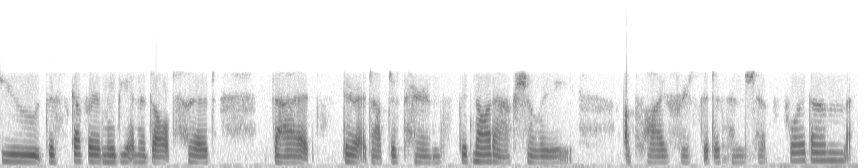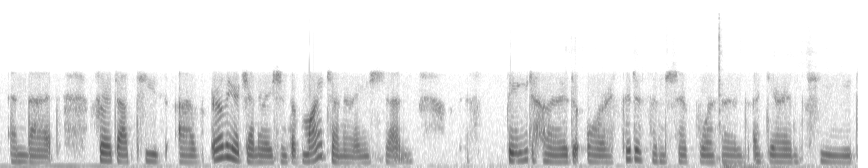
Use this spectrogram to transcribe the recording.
to discover maybe in adulthood that their adoptive parents did not actually apply for citizenship for them, and that for adoptees of earlier generations, of my generation, statehood or citizenship wasn't a guaranteed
